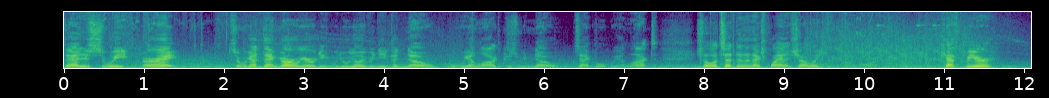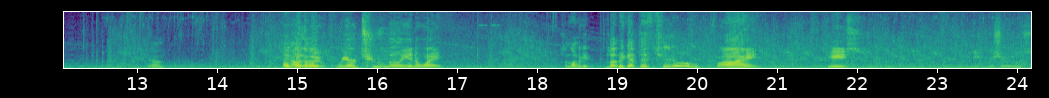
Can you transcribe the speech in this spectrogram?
That is sweet. All right. So we got Dengar. We already we don't even need to know what we unlocked because we know exactly what we unlocked. So let's head to the next planet, shall we? Kef Bir. Yeah. Oh, by the way, we are two million away. So let me get let me get this too. Fine. Jeez. Big shows.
